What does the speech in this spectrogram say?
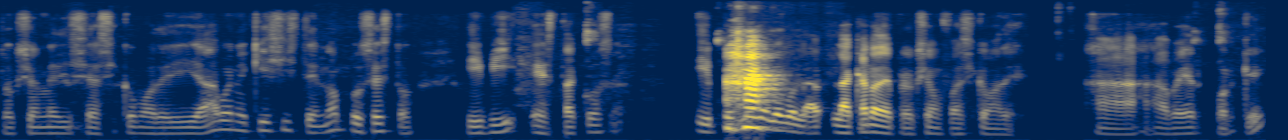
producción me dice así como de, ah, bueno, ¿y qué hiciste? No, pues esto. Y vi esta cosa. Y pues luego la, la cara de producción fue así como de, "Ah, a ver, ¿por qué?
